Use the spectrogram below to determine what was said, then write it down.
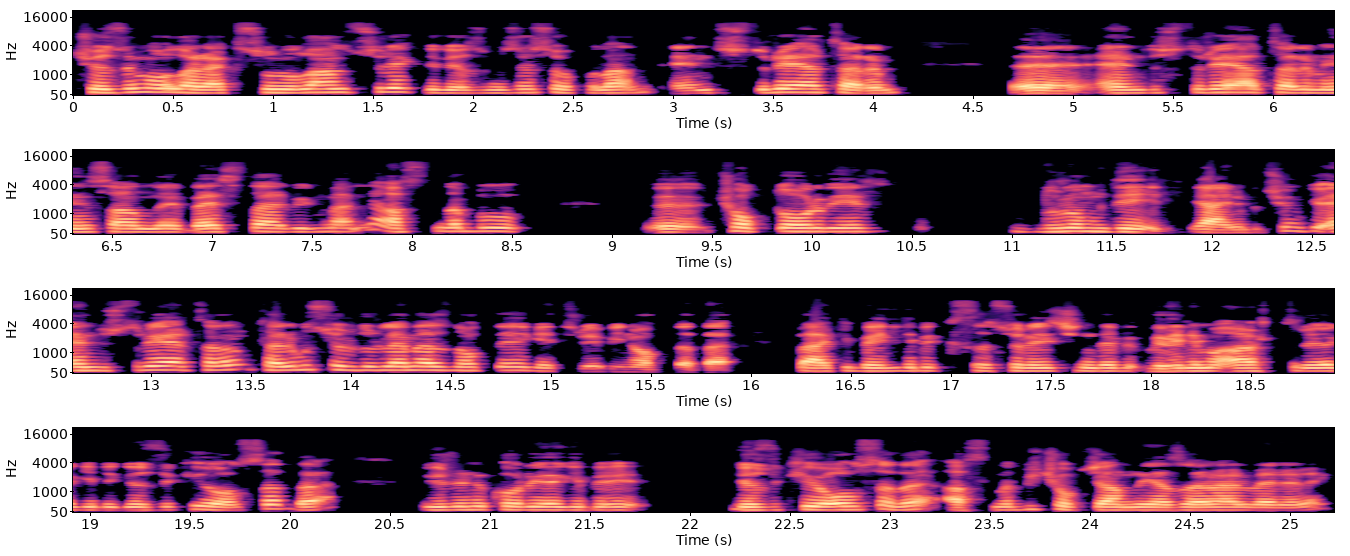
çözümü olarak sunulan sürekli gözümüze sokulan endüstriyel tarım, e, endüstriyel tarım insanlığı besler bilmem ne aslında bu e, çok doğru bir durum değil. Yani çünkü endüstriyel tarım tarımı sürdürülemez noktaya getiriyor bir noktada. Belki belli bir kısa süre içinde verimi arttırıyor gibi gözüküyor olsa da ürünü koruyor gibi gözüküyor olsa da aslında birçok canlıya zarar vererek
